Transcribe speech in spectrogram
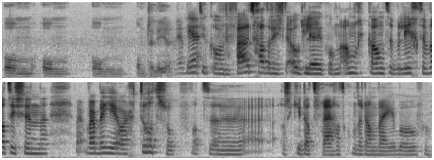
om, om, om, om te leren. We hebben het natuurlijk over de fout gehad. Dan is het ook leuk om de andere kant te belichten. Wat is een, eh, waar, waar ben je heel erg trots op? Wat, eh, als ik je dat vraag, wat komt er dan bij je boven?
